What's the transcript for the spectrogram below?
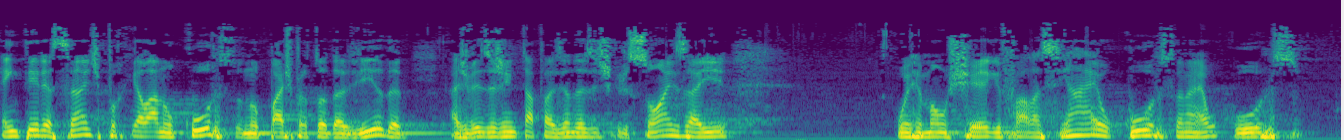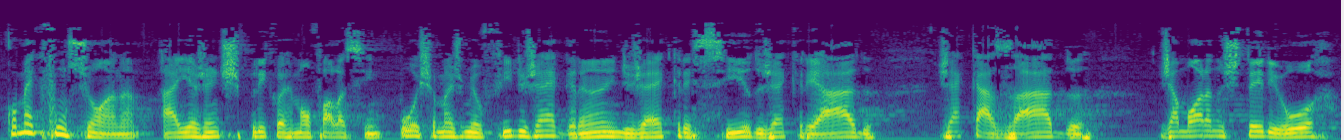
É interessante porque lá no curso, no Paz para Toda a Vida, às vezes a gente está fazendo as inscrições, aí o irmão chega e fala assim, ah, é o curso, né? É o curso. Como é que funciona? Aí a gente explica, o irmão fala assim, poxa, mas meu filho já é grande, já é crescido, já é criado, já é casado, já mora no exterior.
